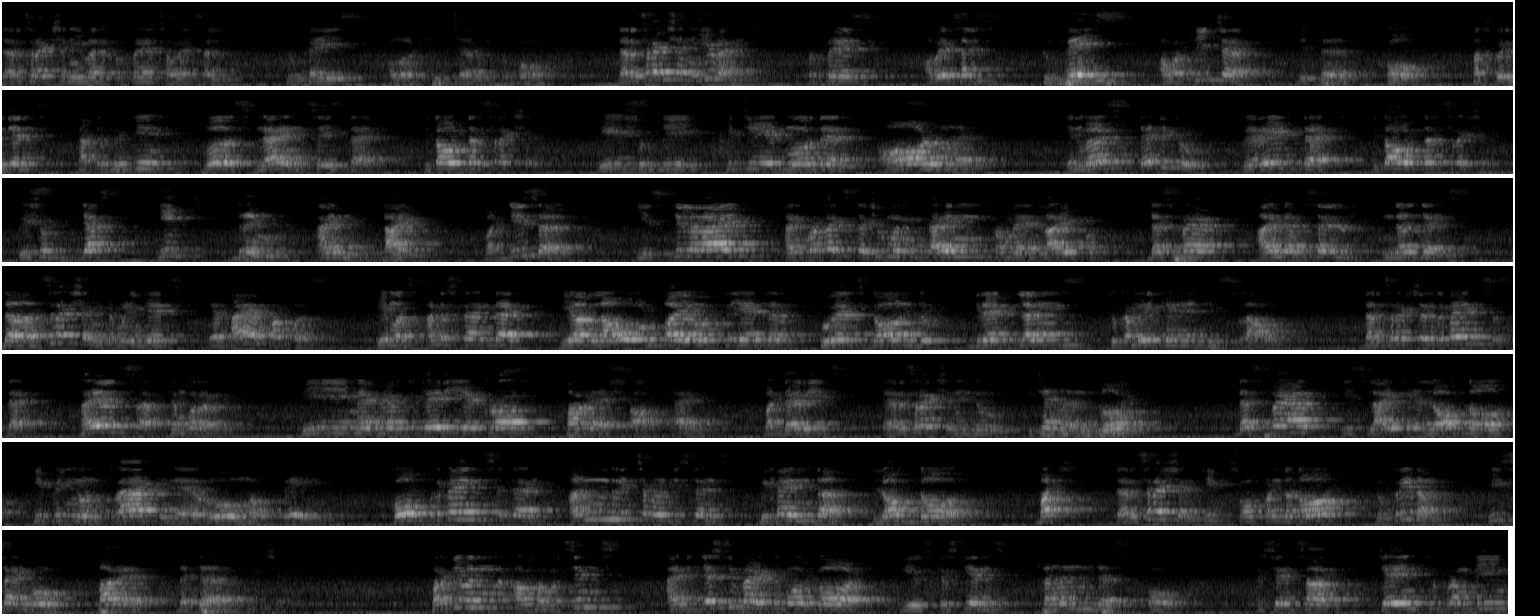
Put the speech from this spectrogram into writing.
the resurrection even prepares ourselves to face our future with hope. The resurrection event prepares ourselves to face our future with uh, hope. 1 Corinthians chapter 15 verse 9 says that without the resurrection we should be pitied more than all men. In verse 32 we read that without the resurrection we should just eat, drink and die. But Jesus is still alive and protects the humankind from a life of despair and of self-indulgence. The resurrection communicates a higher purpose. We must understand that we are loved by our Creator who has gone to great lengths to communicate His love. The resurrection reminds us that trials are temporary. We may have to carry a cross for a short time, but there is a resurrection into eternal glory. Despair is like a locked door keeping on trapped in a room of pain. Hope remains at an unreachable distance behind the locked door, but the resurrection keeps open the door to freedom, peace and hope for a better future. Uh, forgiven of our sins and justified before God gives Christians tremendous hope. Christians are changed from being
